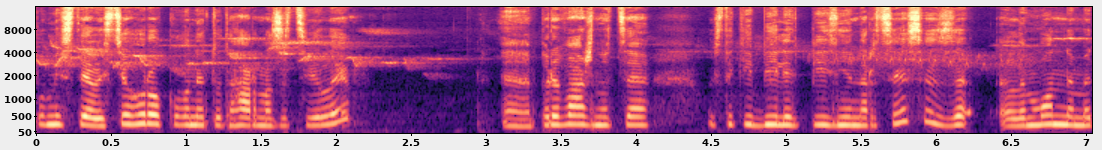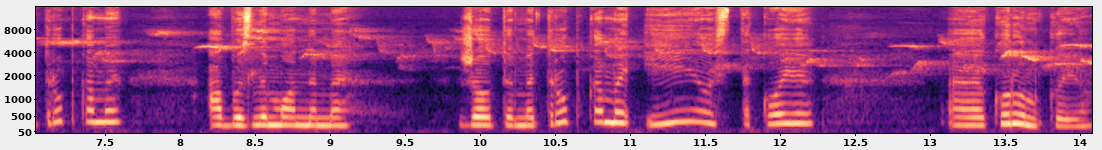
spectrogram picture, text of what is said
помістились. Цього року вони тут гарно зацвіли. Е, Переважно це ось такі білі пізні нарциси з лимонними трубками або з лимонними жовтими трубками і ось такою е, корункою.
